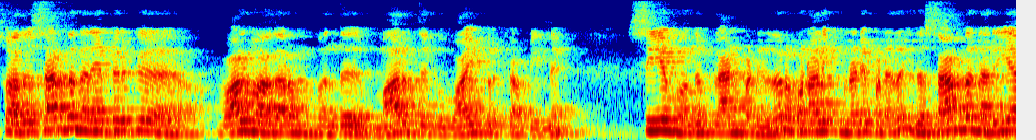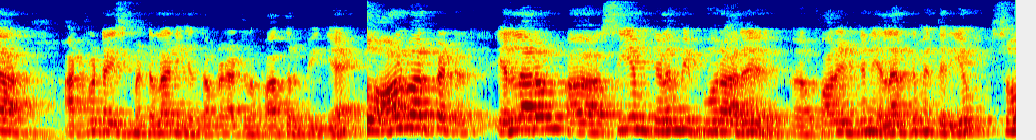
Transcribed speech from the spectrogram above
ஸோ அதை சார்ந்த நிறைய பேருக்கு வாழ்வாதாரம் வந்து மாறத்துக்கு வாய்ப்பு இருக்குது அப்படின்னு சிஎம் வந்து பிளான் பண்ணியிருந்தோம் ரொம்ப நாளைக்கு முன்னாடி பண்ணியிருந்தோம் இதை சார்ந்த நிறைய அட்வர்டைஸ்மெண்ட் எல்லாம் நீங்கள் தமிழ்நாட்டில் பார்த்துருப்பீங்க. ஸோ ஆழ்வார்பேட் எல்லாரும் சிஎம் கிளம்பி போகிறாரு ஃபாரினுக்குன்னு எல்லாருக்குமே தெரியும். ஸோ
